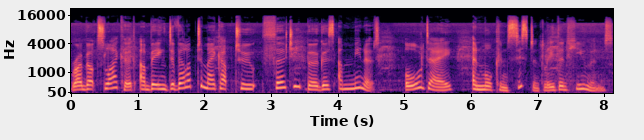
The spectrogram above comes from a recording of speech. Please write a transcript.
Robots like it are being developed to make up to 30 burgers a minute, all day and more consistently than humans.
